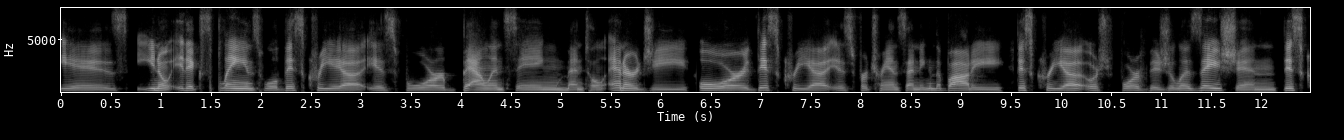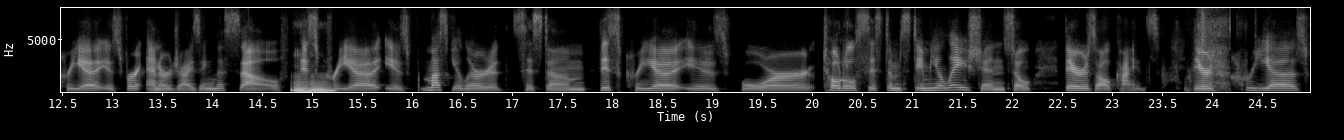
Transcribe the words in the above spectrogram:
is, you know, it explains, well, this Kriya is for balancing mental energy or this Kriya is for transcending the body. This Kriya is for visualization. This Kriya is for energizing the self. Mm-hmm. This Kriya is muscular system. This Kriya is for total system stimulation. So there's all kinds. There's Kriyas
